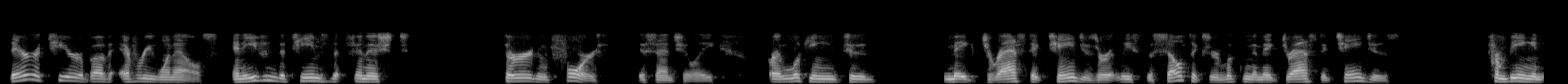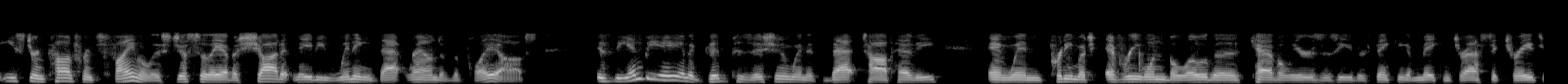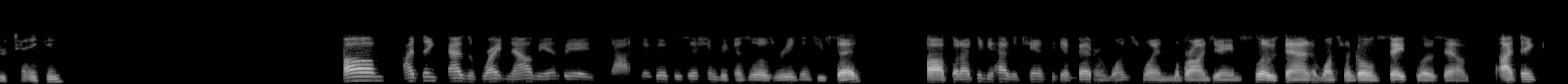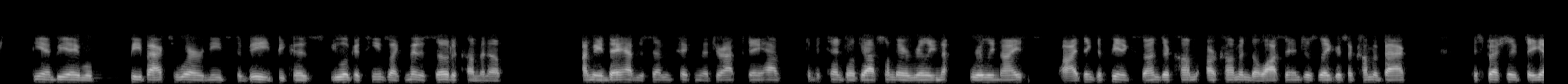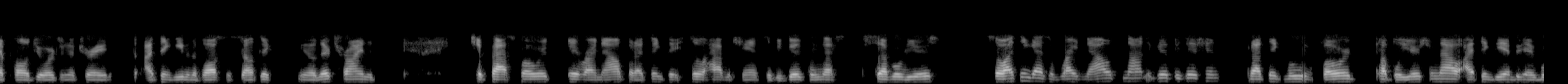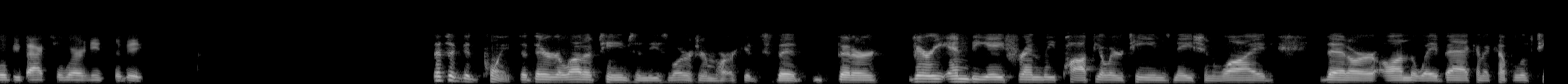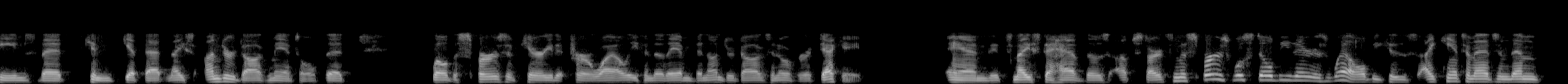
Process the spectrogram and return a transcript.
they're a tier above everyone else. And even the teams that finished third and fourth, essentially, are looking to make drastic changes, or at least the Celtics are looking to make drastic changes from being an Eastern Conference finalist just so they have a shot at maybe winning that round of the playoffs. Is the NBA in a good position when it's that top heavy and when pretty much everyone below the Cavaliers is either thinking of making drastic trades or tanking? Um, I think as of right now, the NBA is not in a good position because of those reasons you said. Uh, but I think it has a chance to get better once when LeBron James slows down and once when Golden State slows down. I think the NBA will be back to where it needs to be because you look at teams like Minnesota coming up. I mean, they have the seventh pick in the draft. They have the potential draft somebody really really nice. I think the Phoenix Suns are come are coming. The Los Angeles Lakers are coming back, especially if they get Paul George in a trade. I think even the Boston Celtics, you know, they're trying to to fast forward it right now, but I think they still have a chance to be good for the next several years. So I think as of right now, it's not in a good position. But I think moving forward, a couple of years from now, I think the NBA will be back to where it needs to be that's a good point. That there are a lot of teams in these larger markets that that are very NBA friendly, popular teams nationwide that are on the way back, and a couple of teams that can get that nice underdog mantle that. Well, the Spurs have carried it for a while, even though they haven't been underdogs in over a decade. And it's nice to have those upstarts. And the Spurs will still be there as well because I can't imagine them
